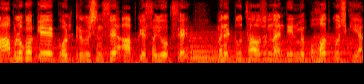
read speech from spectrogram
आप लोगों के कंट्रीब्यूशन से, आपके सहयोग से मैंने 2019 में बहुत कुछ किया।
